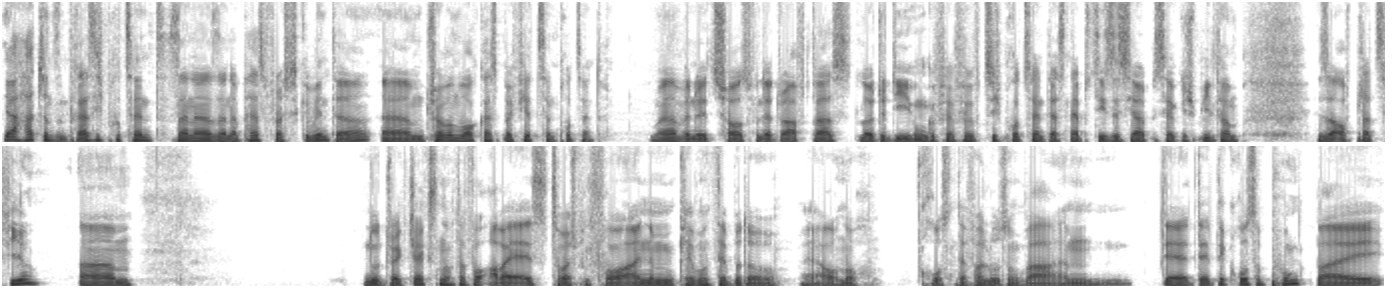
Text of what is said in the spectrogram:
ja, Hutchinson, 30% seiner, seiner Pass Rush gewinnt er. Ähm, Trevor Walker ist bei 14%. Ja, wenn du jetzt schaust von der Draft Class, Leute, die ungefähr 50% der Snaps dieses Jahr bisher gespielt haben, ist er auf Platz 4. Ähm, nur Drake Jackson noch davor, aber er ist zum Beispiel vor einem Kevin Thibodeau, der auch noch groß in der Verlosung war. Ähm, der, der, der große Punkt bei,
